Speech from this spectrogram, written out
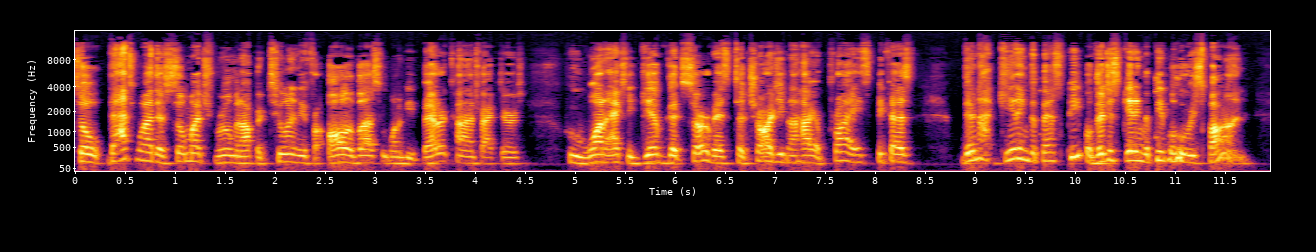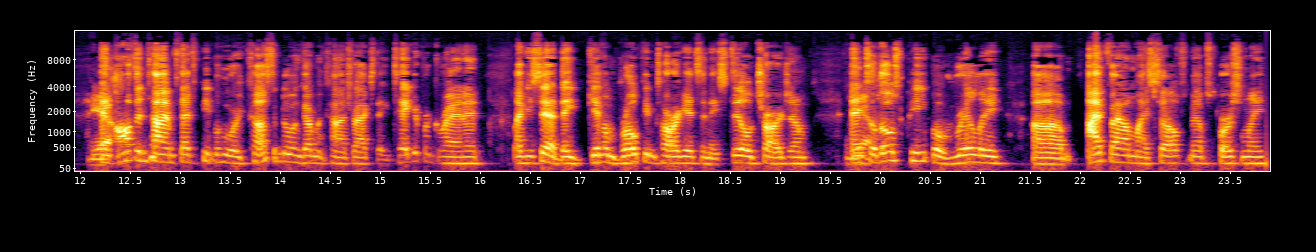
So that's why there's so much room and opportunity for all of us who want to be better contractors, who want to actually give good service to charge even a higher price because they're not getting the best people. They're just getting the people who respond. Yeah. And oftentimes that's people who are accustomed to doing government contracts. They take it for granted. Like you said, they give them broken targets and they still charge them. And yeah. so those people really, um, I found myself, Mebs personally,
